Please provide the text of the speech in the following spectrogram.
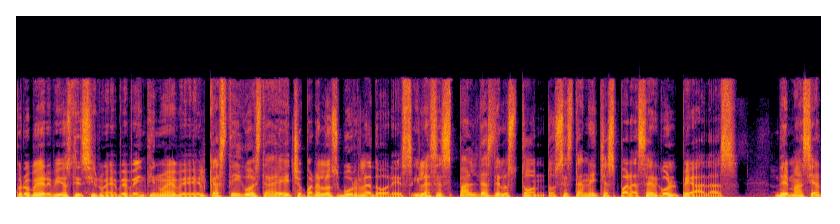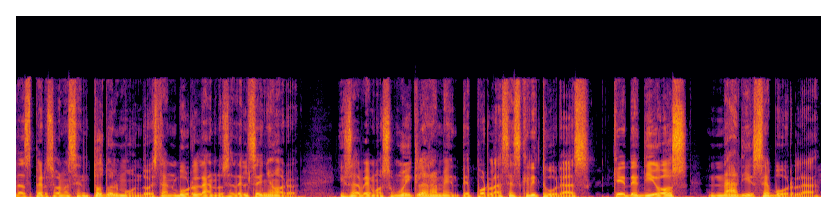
Proverbios 19:29 El castigo está hecho para los burladores y las espaldas de los tontos están hechas para ser golpeadas. Demasiadas personas en todo el mundo están burlándose del Señor, y sabemos muy claramente por las escrituras que de Dios nadie se burla.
